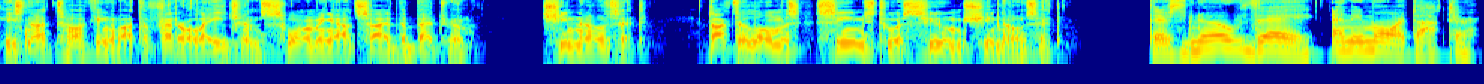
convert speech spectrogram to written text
He's not talking about the federal agents swarming outside the bedroom. She knows it. Dr. Lomas seems to assume she knows it. There's no they anymore, Doctor.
